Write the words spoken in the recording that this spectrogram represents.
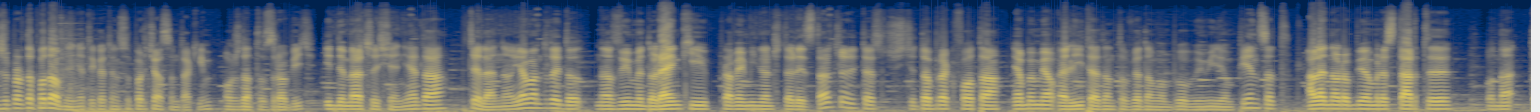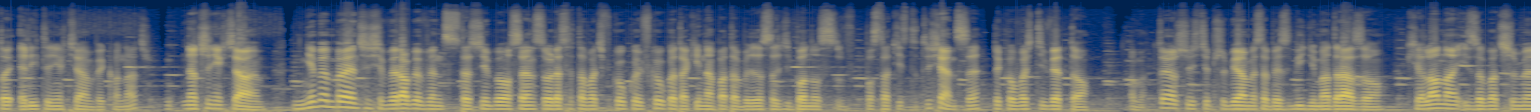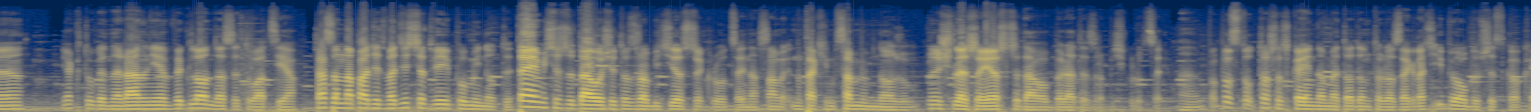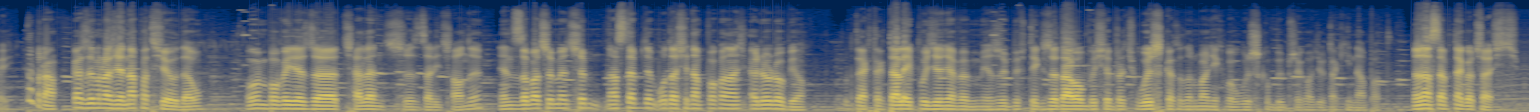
Że prawdopodobnie, nie tylko tym super ciosem takim można to zrobić. Innym raczej się nie da. Tyle, no ja mam tutaj do, nazwijmy do ręki prawie milion 400, czyli to jest oczywiście dobra kwota. Jakbym miał elitę, no to wiadomo, byłoby milion 500, ale no robiłem restarty, bo na tej elity nie chciałem wykonać. Znaczy nie chciałem. Nie wiem pewien czy się wyrobię, więc też nie było sensu resetować w kółko i w kółko taki napad, aby dostać bonus w postaci 100 tysięcy, tylko właściwie to. Dobra, tutaj oczywiście przybijamy sobie z minim od razu Kielona i zobaczymy jak tu generalnie wygląda sytuacja. Czas na napadzie 22,5 minuty. Wydaje mi się, że dało się to zrobić jeszcze krócej, na, na takim samym nożu. Myślę, że jeszcze dałoby radę zrobić krócej. E, Po prostu troszeczkę inną metodą to rozegrać i byłoby wszystko ok. Dobra, w każdym razie napad się udał. Mógłbym powiedzieć, że challenge jest zaliczony, więc zobaczymy, czym następnym uda się nam pokonać El Rubio. Kurde, jak tak dalej pójdzie, nie wiem, jeżeli by w tej grze dałoby się brać łyżkę, to normalnie chyba łyżką by przechodził taki napad. Do następnego, cześć.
